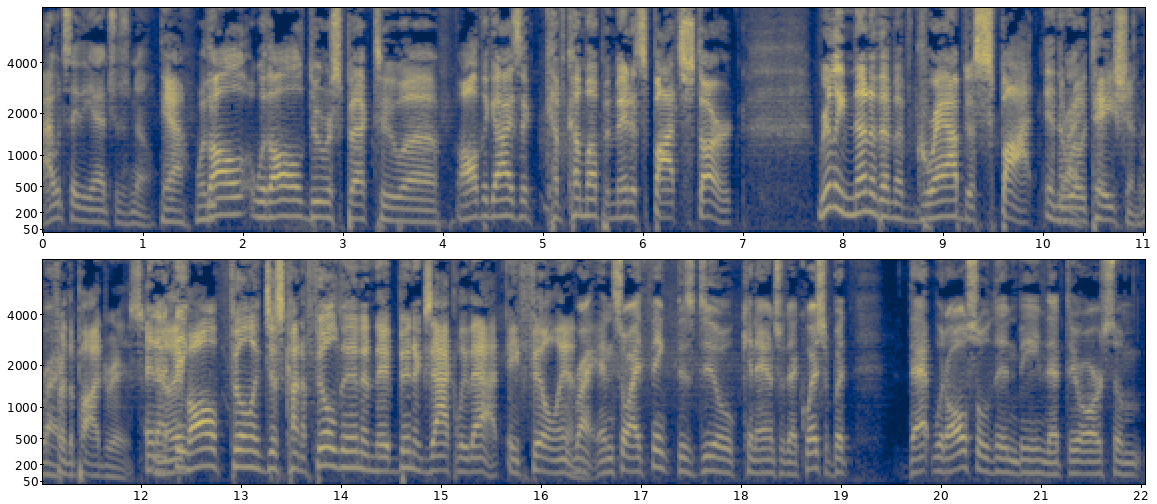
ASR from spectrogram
I would say the answer is no. Yeah, with all with all due respect to uh, all the guys that have come up and made a spot start, really none of them have grabbed a spot in the Right. rotation Right. for the Padres. And You I know, think- they've all filled just kind of filled in, and they've been exactly that a fill in. Right. And so I think this deal can answer that question. But that would also then mean that there are some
